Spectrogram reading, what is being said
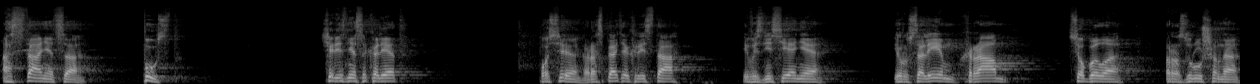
останется пуст. Через несколько лет после распятия Христа и вознесения Иерусалим, храм, все было разрушено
